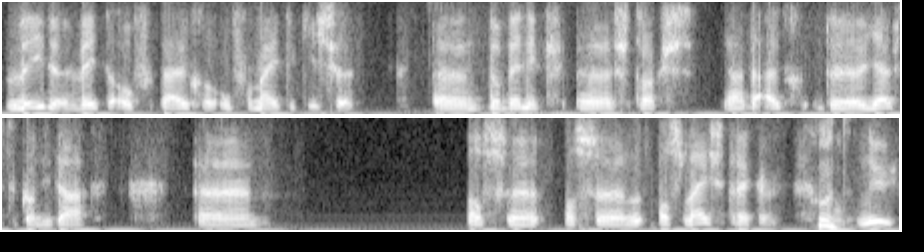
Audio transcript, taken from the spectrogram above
leden weet te overtuigen om voor mij te kiezen, dan ben ik eh, straks ja, de, de juiste kandidaat eh, als, eh, als, eh, als lijsttrekker. Goed. Want nu,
